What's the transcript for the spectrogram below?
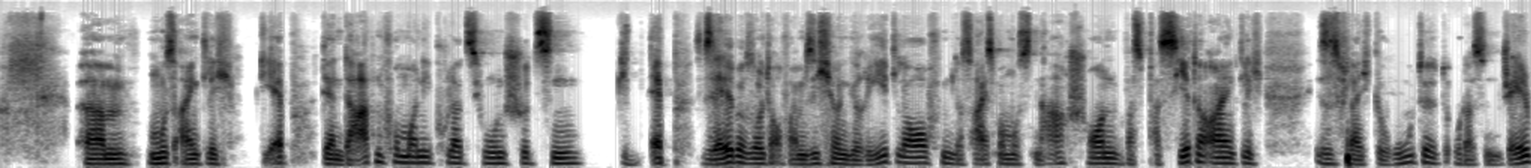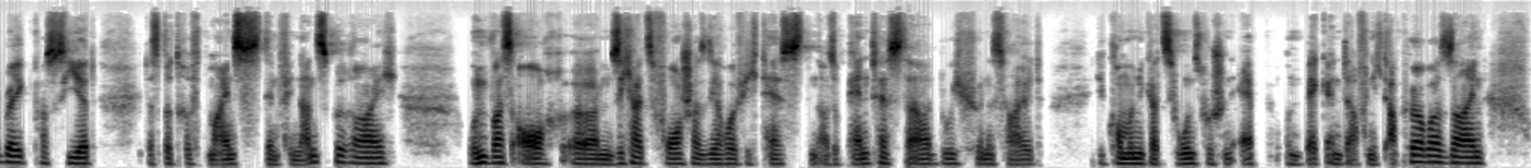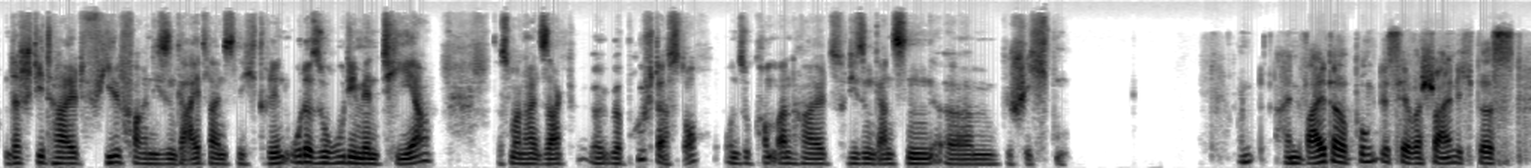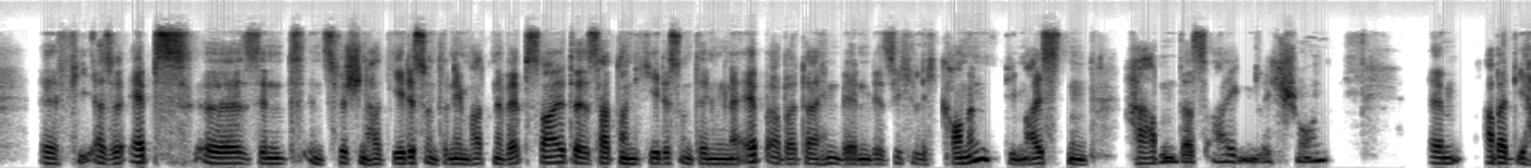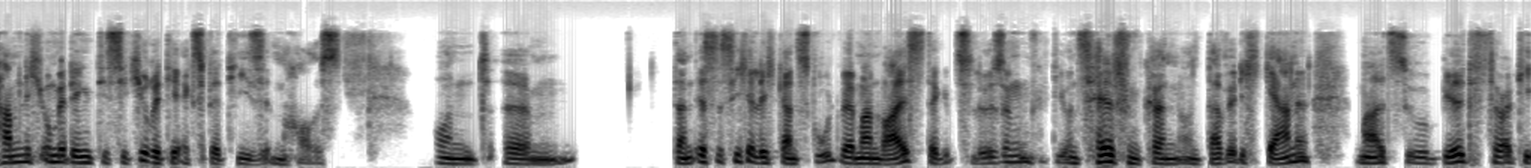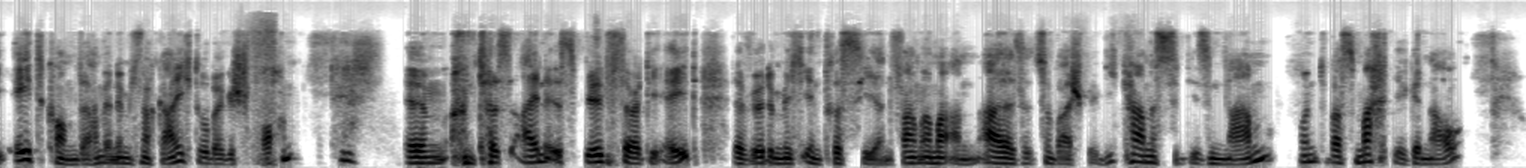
Ähm, man muss eigentlich die App deren Daten vor Manipulation schützen, die App selber sollte auf einem sicheren Gerät laufen. Das heißt, man muss nachschauen, was passiert da eigentlich? Ist es vielleicht geroutet oder ist ein Jailbreak passiert? Das betrifft meist den Finanzbereich. Und was auch ähm, Sicherheitsforscher sehr häufig testen, also Pentester durchführen, ist halt, die Kommunikation zwischen App und Backend darf nicht abhörbar sein. Und das steht halt vielfach in diesen Guidelines nicht drin oder so rudimentär, dass man halt sagt, äh, überprüft das doch. Und so kommt man halt zu diesen ganzen ähm, Geschichten. Und ein weiterer Punkt ist ja wahrscheinlich, dass äh, also Apps äh, sind inzwischen hat jedes Unternehmen hat eine Webseite. Es hat noch nicht jedes Unternehmen eine App, aber dahin werden wir sicherlich kommen. Die meisten haben das eigentlich schon. Ähm, aber die haben nicht unbedingt die Security-Expertise im Haus. Und ähm, dann ist es sicherlich ganz gut, wenn man weiß, da gibt es Lösungen, die uns helfen können. Und da würde ich gerne mal zu Build 38 kommen. Da haben wir nämlich noch gar nicht drüber gesprochen. Ähm, und das eine ist Build 38. Da würde mich interessieren. Fangen wir mal an. Also zum Beispiel, wie kam es zu diesem Namen und was macht ihr genau?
